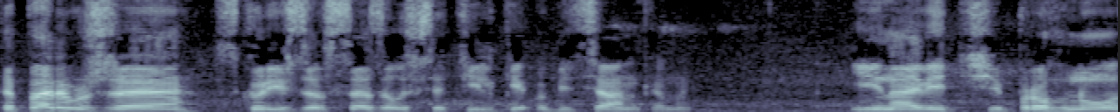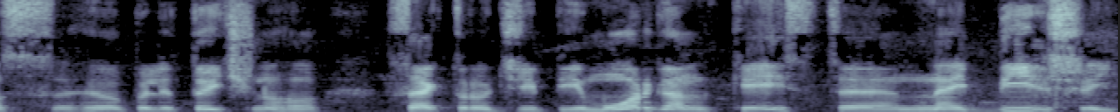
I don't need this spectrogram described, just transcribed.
Тепер вже, скоріш за все, залишиться тільки обіцянками. І навіть прогноз геополітичного сектору JP Morgan Case – це найбільший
